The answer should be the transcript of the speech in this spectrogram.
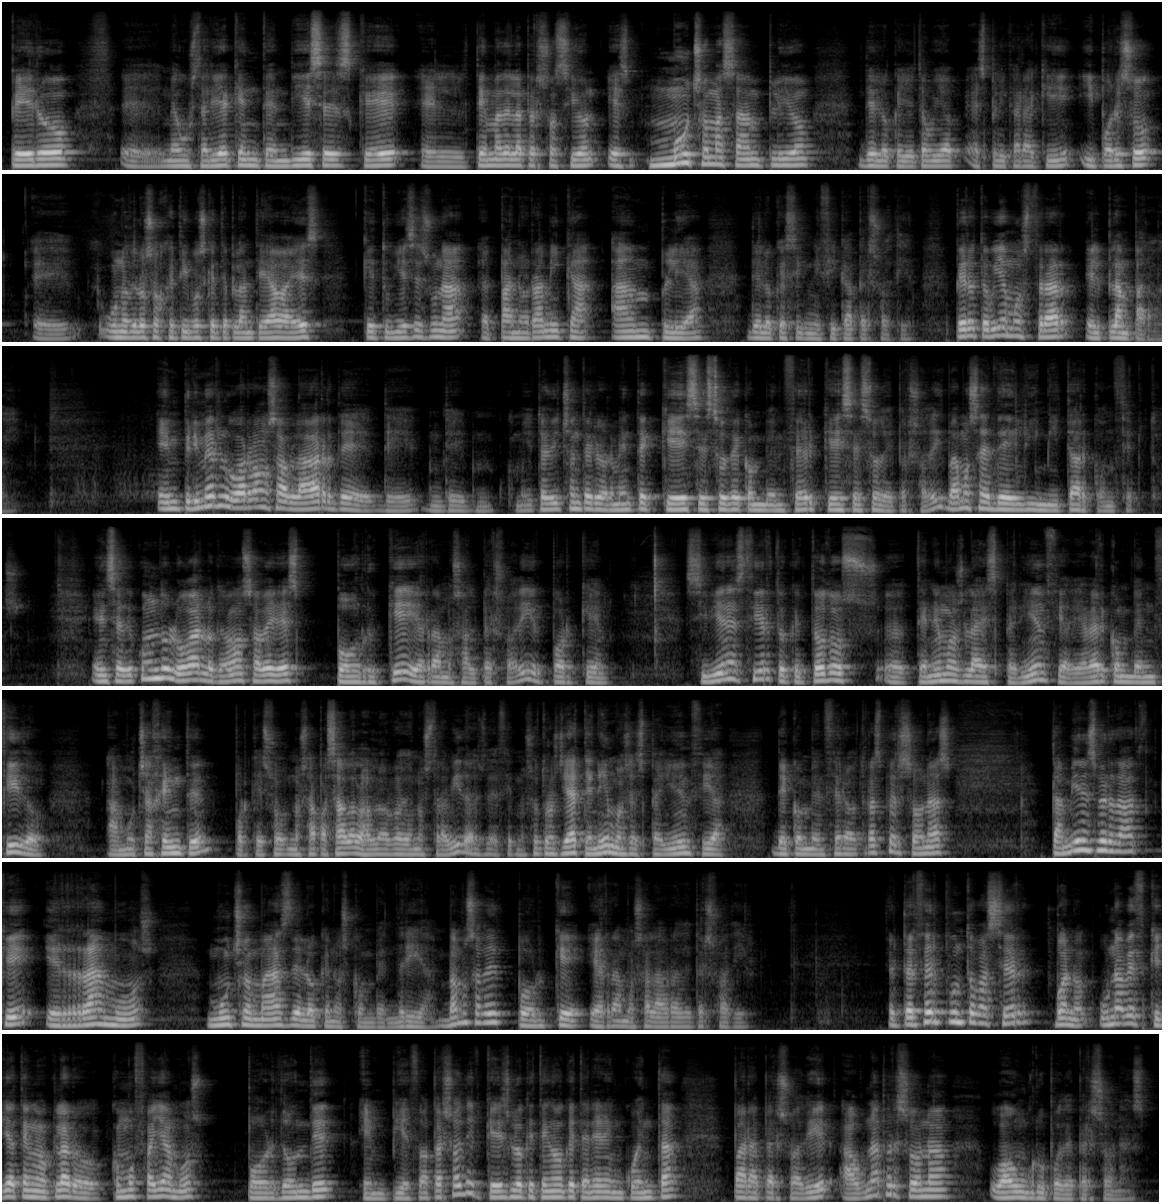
pero eh, me gustaría que entendieses que el tema de la persuasión es mucho más amplio de lo que yo te voy a explicar aquí y por eso eh, uno de los objetivos que te planteaba es que tuvieses una eh, panorámica amplia de lo que significa persuadir. Pero te voy a mostrar el plan para hoy. En primer lugar vamos a hablar de, de, como yo te he dicho anteriormente, qué es eso de convencer, qué es eso de persuadir. Vamos a delimitar conceptos. En segundo lugar, lo que vamos a ver es por qué erramos al persuadir, porque si bien es cierto que todos eh, tenemos la experiencia de haber convencido a mucha gente, porque eso nos ha pasado a lo largo de nuestra vida, es decir, nosotros ya tenemos experiencia de convencer a otras personas, también es verdad que erramos mucho más de lo que nos convendría. Vamos a ver por qué erramos a la hora de persuadir. El tercer punto va a ser, bueno, una vez que ya tengo claro cómo fallamos, por dónde empiezo a persuadir, qué es lo que tengo que tener en cuenta para persuadir a una persona o a un grupo de personas.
